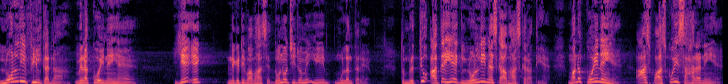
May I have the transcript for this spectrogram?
lonely feel करना मेरा कोई नहीं है। ये एक नेगेटिव आभास है। दोनों चीज़ों में ये मूल अंतर है। तो मृत्यु आते ही एक लोनलीनेस का आभास कराती है। मानो कोई नहीं है। आसपास कोई सहारा नहीं है।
